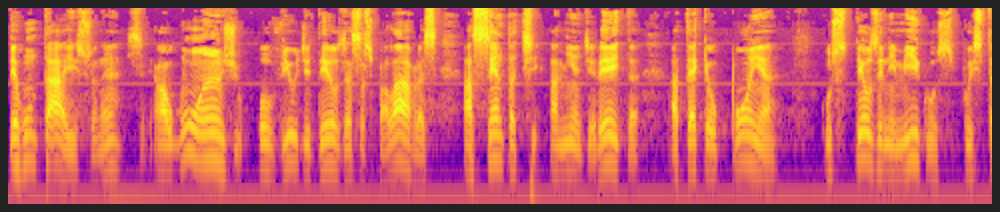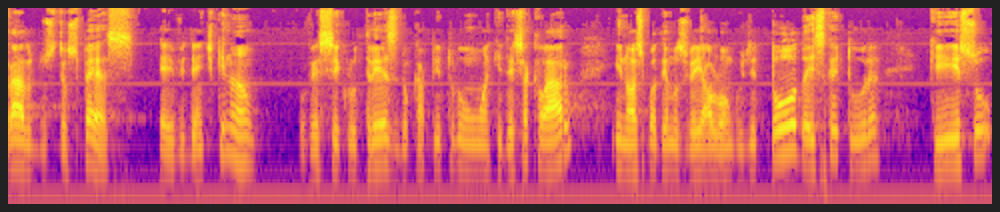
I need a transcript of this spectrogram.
perguntar isso, né? Se algum anjo ouviu de Deus essas palavras: Assenta-te à minha direita, até que eu ponha os teus inimigos por estrado dos teus pés? É evidente que não. O versículo 13 do capítulo 1 aqui deixa claro, e nós podemos ver ao longo de toda a Escritura que isso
